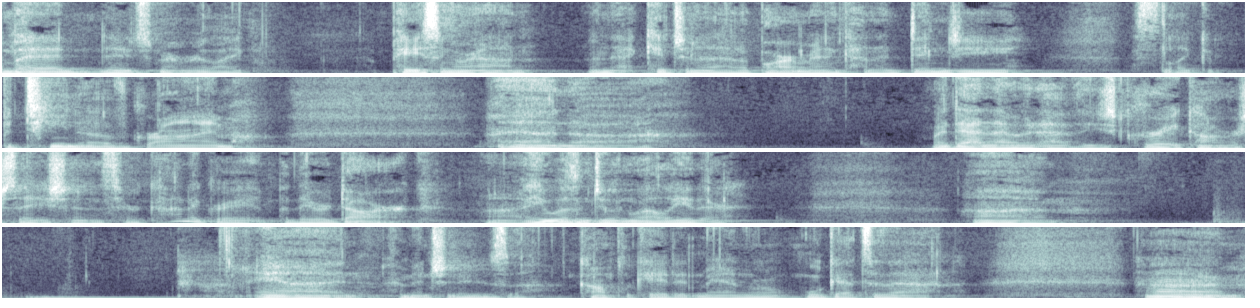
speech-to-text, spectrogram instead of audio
but I, just remember like pacing around in that kitchen of that apartment, kind of dingy. It's like a patina of grime. And uh, my dad and I would have these great conversations. They were kind of great, but they were dark. Uh, he wasn't doing well either. Um, and I mentioned he was a complicated man. We'll, we'll get to that. Um,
